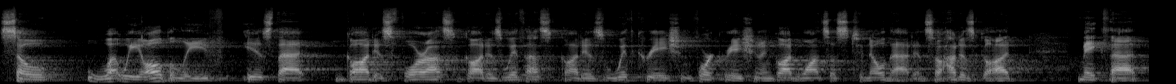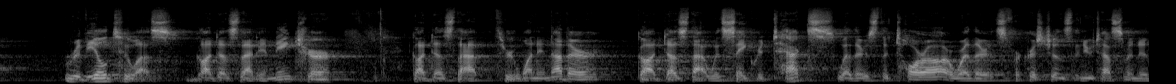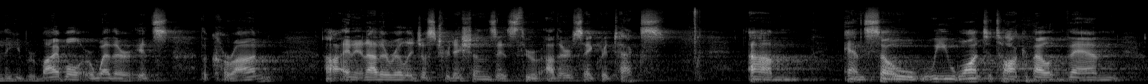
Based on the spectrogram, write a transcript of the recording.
So, what we all believe is that God is for us, God is with us, God is with creation, for creation, and God wants us to know that. And so, how does God make that revealed to us? God does that in nature, God does that through one another. God does that with sacred texts, whether it's the Torah or whether it's for Christians the New Testament and the Hebrew Bible, or whether it's the Quran. Uh, and in other religious traditions, it's through other sacred texts. Um, and so we want to talk about then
